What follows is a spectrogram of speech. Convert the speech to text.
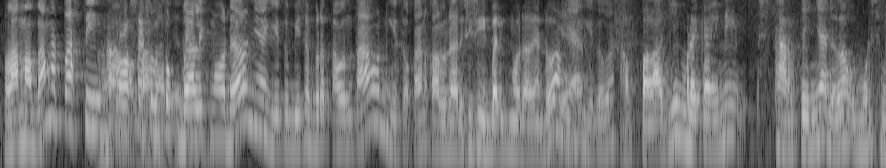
Lama banget pasti Lama proses banget untuk itu. balik modalnya gitu, bisa bertahun-tahun gitu kan kalau dari sisi balik modalnya doang Iya. ya gitu kan. Apalagi mereka ini startingnya adalah umur 19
